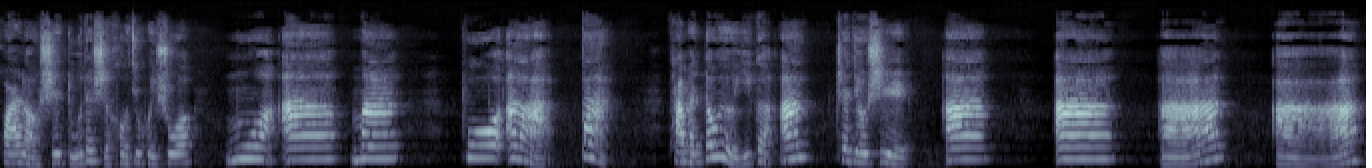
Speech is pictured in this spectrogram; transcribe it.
花儿老师读的时候就会说“ “m a 妈，”，“b a 爸”，他们都有一个“啊”，这就是“啊啊啊啊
